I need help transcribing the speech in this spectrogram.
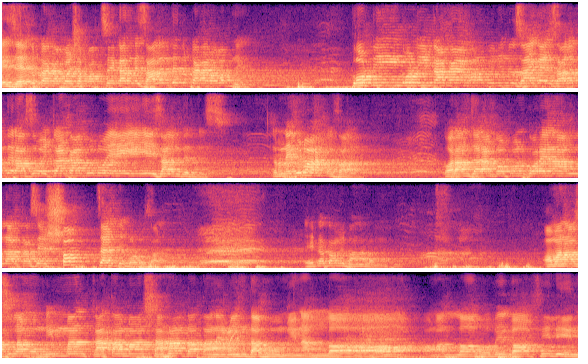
এই যেহেতু টাকা পয়সা পাচ্ছে কারণে জালেমদের তো টাকার অভাব নেই। কোটি কোটি টাকা এখনও বিভিন্ন জায়গায় জালেমদের আছে। ওই টাকাগুলো এই এই জালেমদের দেশ। কারণ এগুলো আর একটা জালেম। কোরআন যারা গোপন করে, এরা আল্লাহর কাছে সব চাইতে বড় জালেম। এটা তো আমি বানালাম নাকি? অমান আসলাম মিম্মান কাতামা শাহাদাতান ইনদাহু মিনাল্লাহ। আমাল্লাহু বিগাফিলিন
